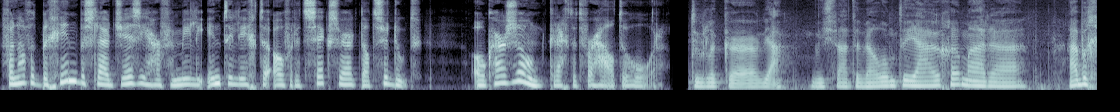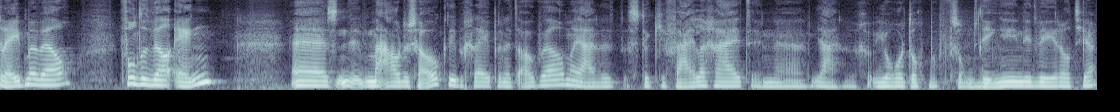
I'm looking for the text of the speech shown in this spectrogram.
Vanaf het begin besluit Jessie haar familie in te lichten over het sekswerk dat ze doet. Ook haar zoon krijgt het verhaal te horen. Natuurlijk, uh, ja, wie staat er wel om te juichen? Maar uh, hij begreep me wel. Vond het wel eng. Uh, mijn ouders ook, die begrepen het ook wel. Maar ja, een stukje veiligheid. En ja, je hoort toch soms dingen in dit wereldje.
